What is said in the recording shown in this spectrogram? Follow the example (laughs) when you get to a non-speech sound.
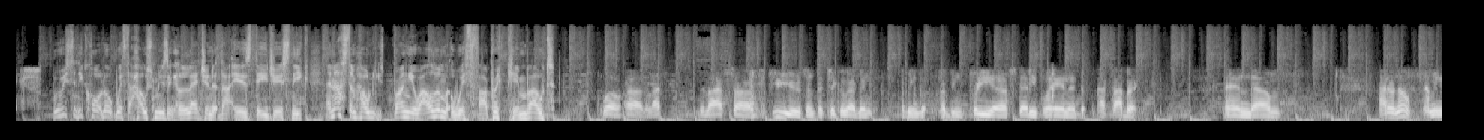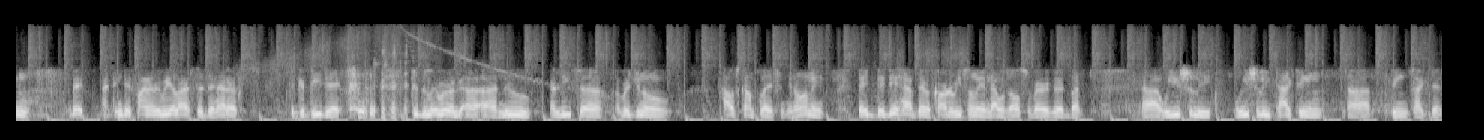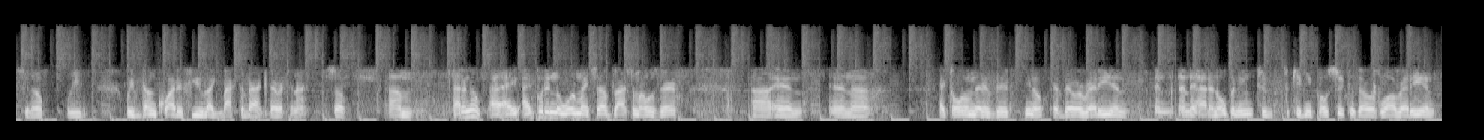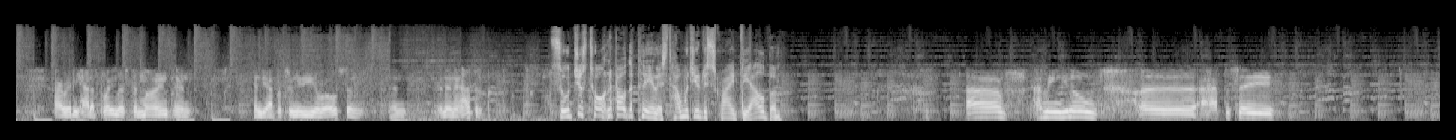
mix. We recently caught up with the house music legend that is DJ Sneak and asked him how his brand new album with Fabric came about. Well, uh, the last the last uh, few years in particular, I've been I've been I've been pretty uh, steady playing at, at Fabric, and um, I don't know. I mean, they I think they finally realized that they had a a good DJ (laughs) to deliver a, a, new, at least uh, original house compilation. You know, I mean, they they did have Derrick Carter recently, and that was also very good. But uh, we usually we usually tag team uh, things like this. You know, we we've done quite a few like back to back, Derrick and I. So um, I don't know. I, I, I put in the word myself last time I was there, uh, and and uh, I told them that if they, you know, if they were ready and and, and they had an opening to to keep me posted because I was well ready and I already had a playlist in mind and and the opportunity arose and and and then it happened. So, just talking about the playlist, how would you describe the album? Uh, I mean, you know, uh, I have to say,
